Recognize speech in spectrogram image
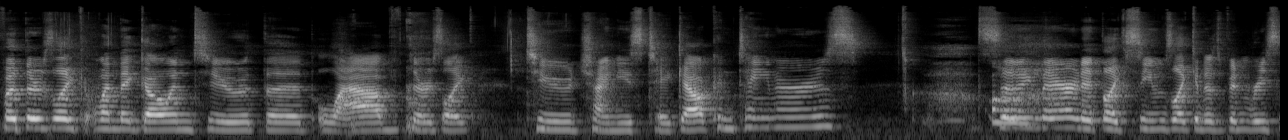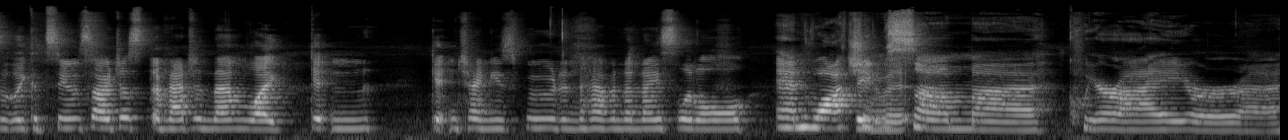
But there's like when they go into the lab, there's like two Chinese takeout containers sitting there, and it like seems like it has been recently consumed. So I just imagine them like getting getting Chinese food and having a nice little and Think watching of it. some uh, Queer Eye or uh,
